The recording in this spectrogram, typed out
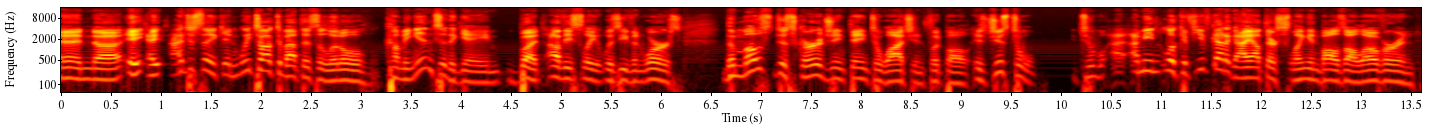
And uh, I, I just think, and we talked about this a little coming into the game, but obviously it was even worse. The most discouraging thing to watch in football is just to to I mean, look, if you've got a guy out there slinging balls all over and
